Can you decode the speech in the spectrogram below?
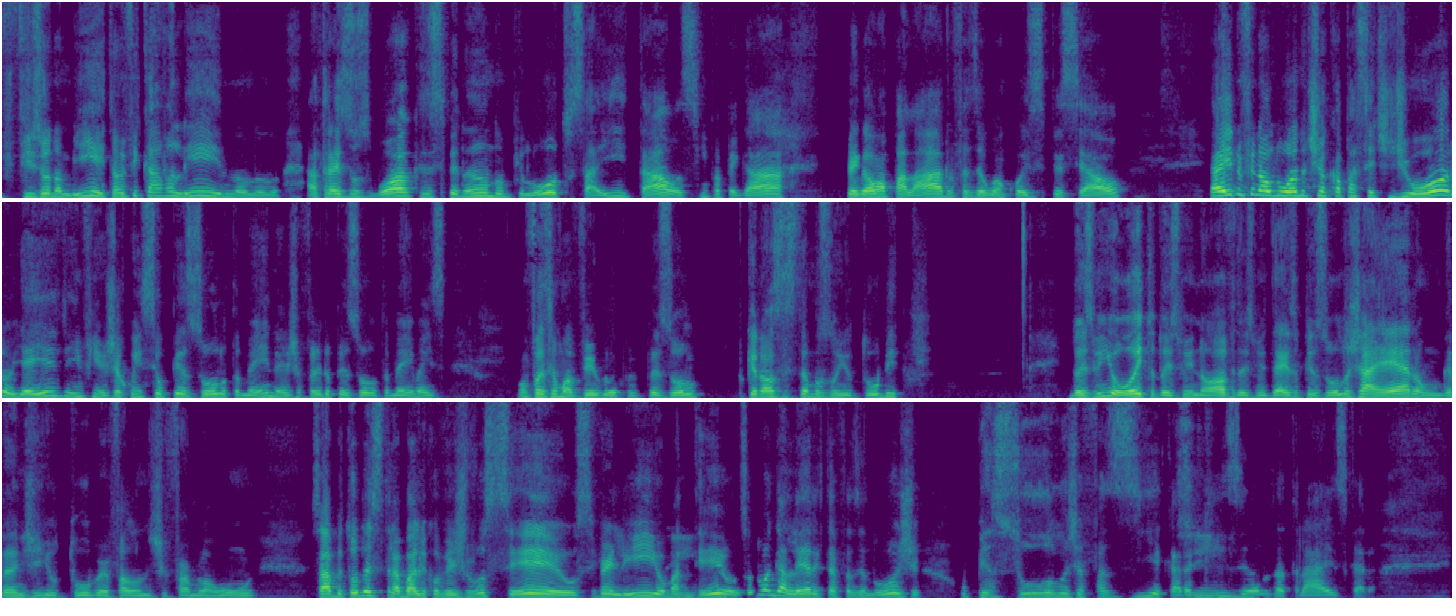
fisionomia, então eu ficava ali no, no, atrás dos boxes esperando um piloto sair e tal, assim, para pegar, pegar uma palavra, fazer alguma coisa especial. Aí no final do ano tinha o capacete de ouro, e aí, enfim, eu já conheci o Pesolo também, né? Eu já falei do Pesolo também, mas vamos fazer uma vírgula pro Pesolo, porque nós estamos no YouTube. 2008, 2009, 2010, o Pisolo já era um grande youtuber falando de Fórmula 1. Sabe, todo esse trabalho que eu vejo você, o Siverli, o Matheus, toda uma galera que tá fazendo hoje, o Pesolo já fazia, cara, Sim. 15 anos atrás, cara.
